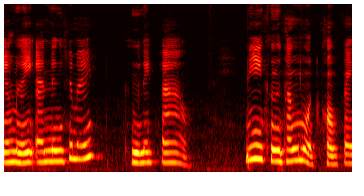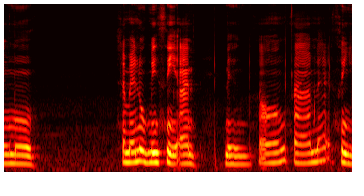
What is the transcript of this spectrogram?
ยังเหลืออีกอันหนึงใช่ไหม คือเลขเก้านี่คือทั้งหมดของแตงโม ใช่ไหมลูกมีสี่อันหนึ่งสองสามและสี่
